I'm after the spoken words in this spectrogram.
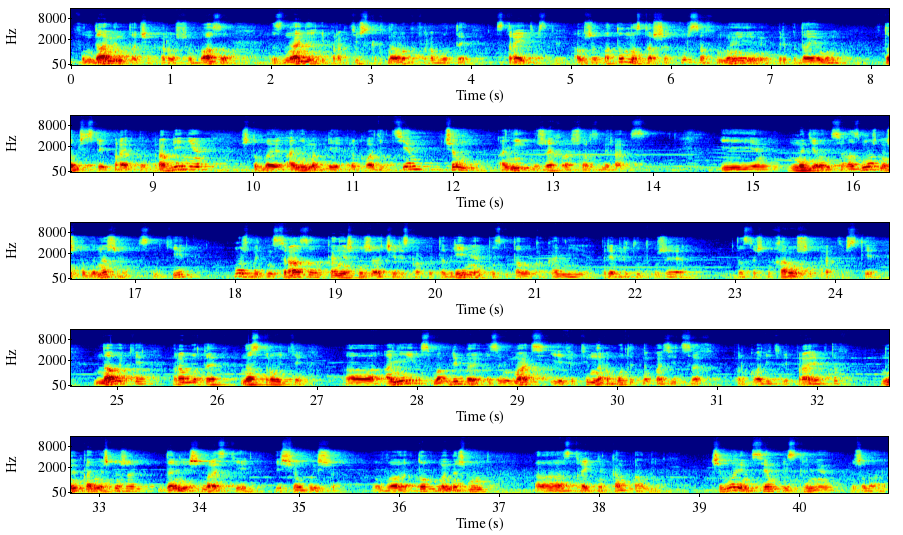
фундамент, очень хорошую базу знаний и практических навыков работы в строительстве. А уже потом на старших курсах мы преподаем им в том числе и проектное управление, чтобы они могли руководить тем, в чем они уже хорошо разбираются. И мы делаем все возможное, чтобы наши выпускники, может быть не сразу, конечно же, а через какое-то время, после того, как они приобретут уже достаточно хорошие практические навыки работы на стройке, э, они смогли бы занимать и эффективно работать на позициях руководителей проектов, ну и, конечно же, в дальнейшем расти еще выше в топ-менеджмент э, строительных компаний, чего им всем искренне желаю.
